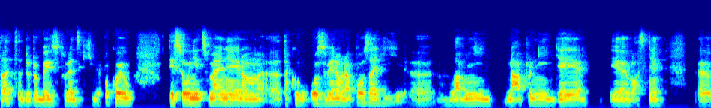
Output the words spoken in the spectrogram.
let, do doby studentských nepokojů. Ty jsou nicméně jenom eh, takovou ozvěnou na pozadí. Eh, hlavní náplní děje je vlastně eh,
